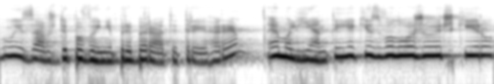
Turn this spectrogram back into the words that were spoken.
ми завжди повинні прибирати тригери, емольєнти, які зволожують шкіру.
